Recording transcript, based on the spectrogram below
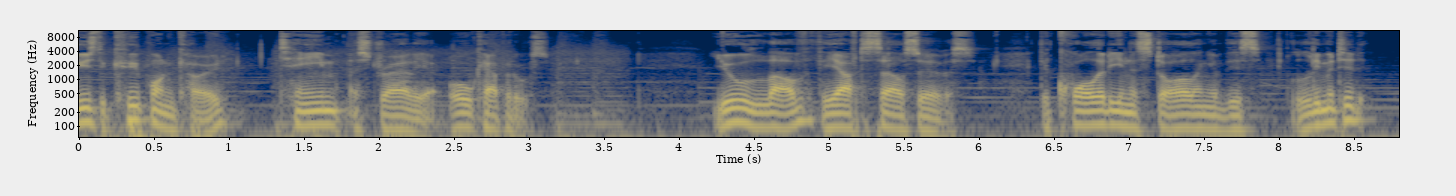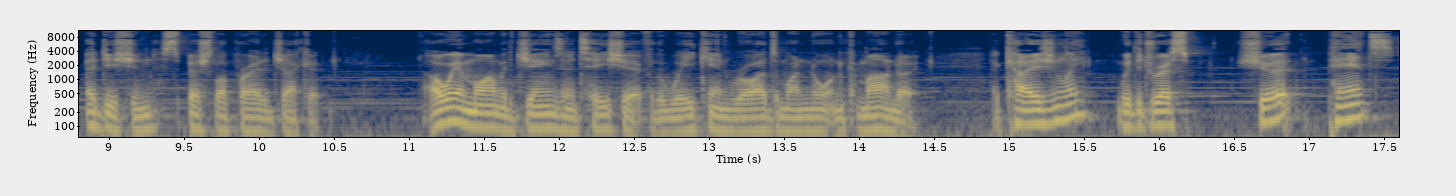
use the coupon code Team Australia, all capitals. You'll love the after sale service the quality and the styling of this limited edition special operator jacket. I wear mine with jeans and a t shirt for the weekend rides on my Norton Commando. Occasionally, with a dress shirt, pants,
